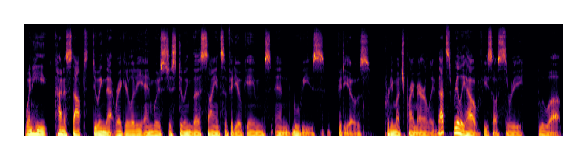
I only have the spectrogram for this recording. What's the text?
when he kind of stopped doing that regularly and was just doing the science of video games and movies mm-hmm. videos pretty much primarily. That's really how Vsauce 3 blew up.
